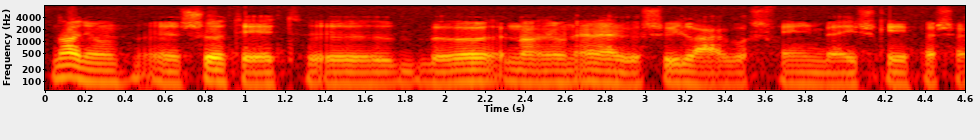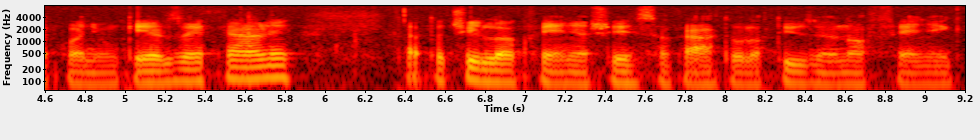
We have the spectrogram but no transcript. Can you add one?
nagyon sötétből, nagyon erős világos fénybe is képesek vagyunk érzékelni, tehát a csillagfényes éjszakától a tűző napfényig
